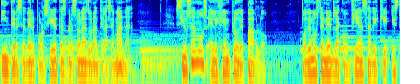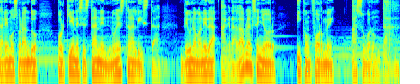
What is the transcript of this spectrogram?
interceder por ciertas personas durante la semana. Si usamos el ejemplo de Pablo, podemos tener la confianza de que estaremos orando por quienes están en nuestra lista de una manera agradable al Señor y conforme a su voluntad.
